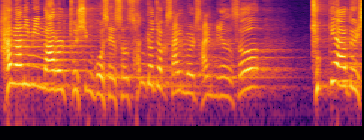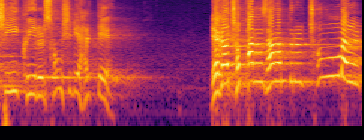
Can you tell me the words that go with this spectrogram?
하나님이 나를 두신 곳에서 선교적 삶을 살면서 죽게 하듯이 그 일을 성실히 할 때 내가 접하는 사람들을 정말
